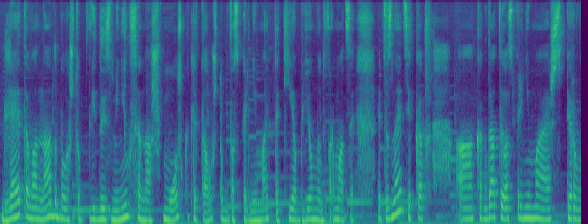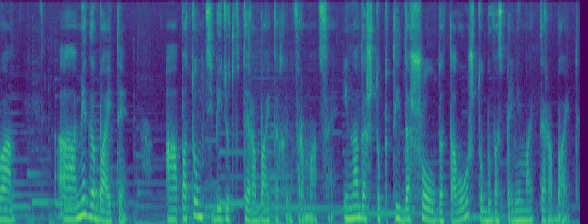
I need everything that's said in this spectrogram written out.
Для этого надо было, чтобы видоизменился наш мозг для того, чтобы воспринимать такие объемы информации. Это знаете, как а, когда ты воспринимаешь сперва а, мегабайты, а потом тебе идет в терабайтах информация. И надо, чтобы ты дошел до того, чтобы воспринимать терабайты.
